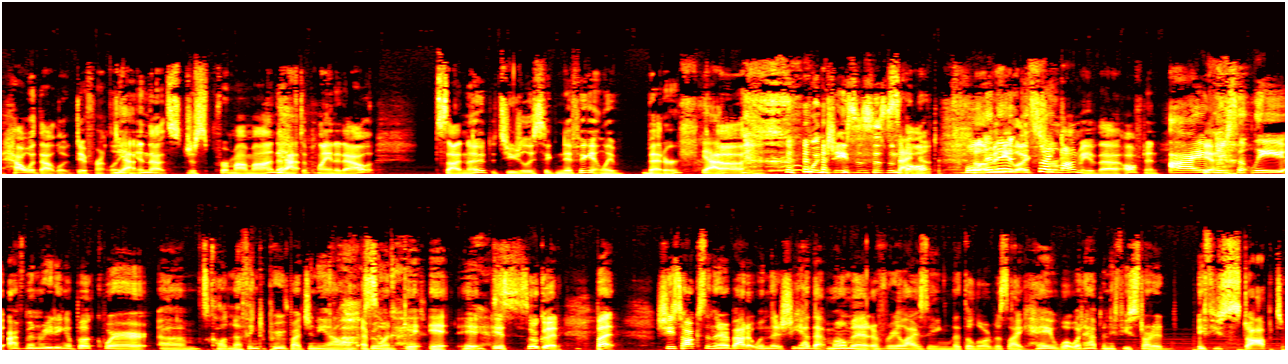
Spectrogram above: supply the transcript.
how would that look differently? Yeah. And that's just for my mind. I Yeah. have to plan it out. Side note, it's usually significantly better. Yeah. Uh, when Jesus is involved. Well, um, and and, he it- likes to like- remind me of that often. I Yeah. recently I've been reading a book where um, it's called Nothing to Prove by Jennie Allen. Everyone good. get it. It is Yes. so good. But she talks in there about it when the, she had that moment of realizing that the Lord was like, "Hey, what would happen if you started if you stopped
